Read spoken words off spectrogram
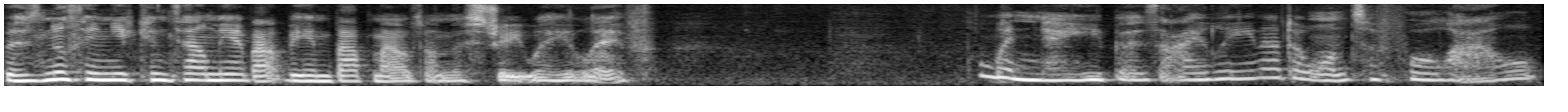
There's nothing you can tell me about being bad-mouthed on the street where you live. We're neighbours, Eileen. I don't want to fall out.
